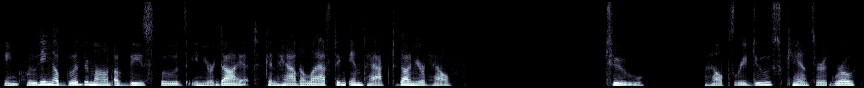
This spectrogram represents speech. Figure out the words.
Including a good amount of these foods in your diet can have a lasting impact on your health. 2. Helps reduce cancer growth.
